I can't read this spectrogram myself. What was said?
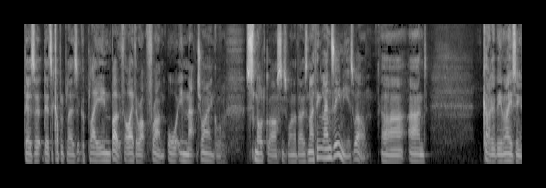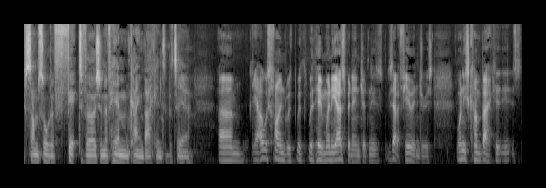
there's a there's a couple of players that could play in both, either up front or in that triangle. Snodgrass is one of those, and I think Lanzini as well. Uh, and God, it'd be amazing if some sort of fit version of him came back into the team. Yeah. Um, yeah, I always find with, with, with him when he has been injured, and he's, he's had a few injuries, when he's come back, it's,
